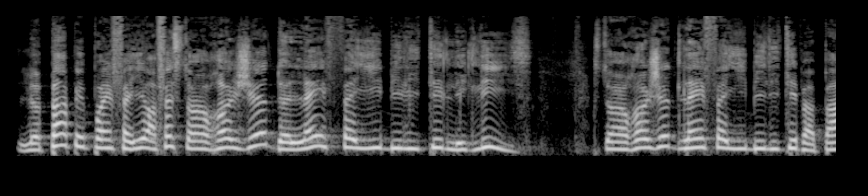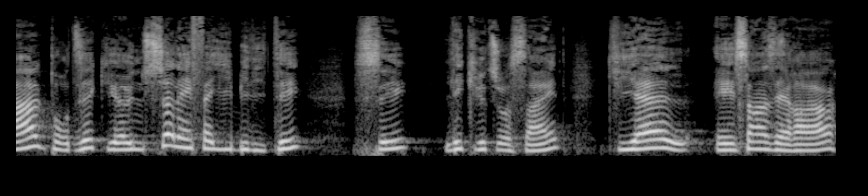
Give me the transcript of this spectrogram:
Le pape n'est pas infaillible. En fait, c'est un rejet de l'infaillibilité de l'Église. C'est un rejet de l'infaillibilité papale pour dire qu'il y a une seule infaillibilité, c'est l'Écriture sainte, qui, elle, est sans erreur,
